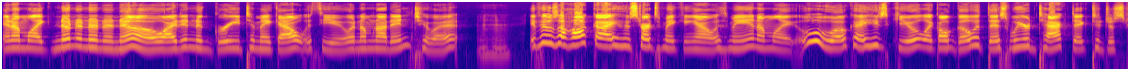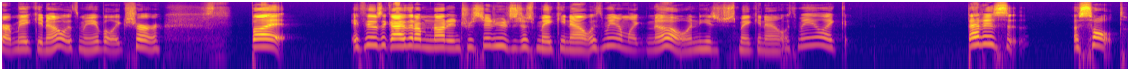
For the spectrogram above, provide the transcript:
and I'm like, no, no, no, no, no, I didn't agree to make out with you, and I'm not into it. Mhm. If it was a hot guy who starts making out with me, and I'm like, ooh, okay, he's cute, like, I'll go with this weird tactic to just start making out with me, but like, sure. But if it was a guy that I'm not interested who's just making out with me, and I'm like, no, and he's just making out with me, like, that is assault.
